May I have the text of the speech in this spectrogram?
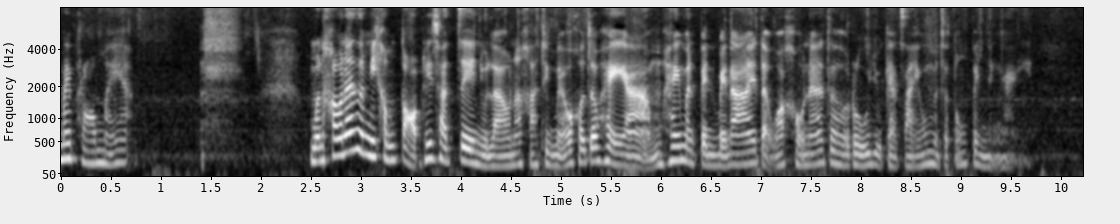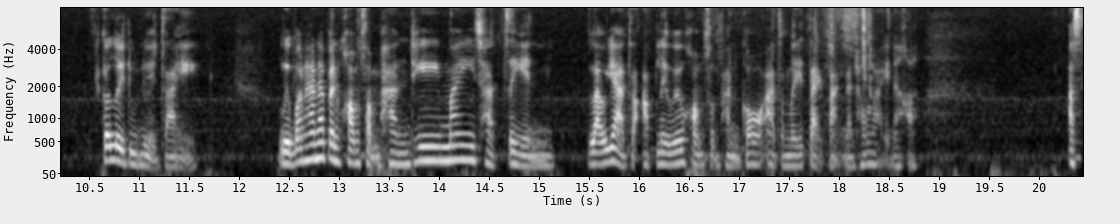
ไม่พร้อมไหมอะเหมือนเขาน่าจะมีคำตอบที่ชัดเจนอยู่แล้วนะคะ ถึงแม้ว่าเขาจะพยายามให้มันเป็นไปได้ แต่ว่าเขาน่าจะรู้อยู่แก่ใจว่ามันจะต้องเป็นยังไง ก็เลยดูเหนื่อยใจ หรือบางท่านถ้าเป็นความสัมพันธ์ที่ไม่ชัดเจน แล้วอยากจะอัพเลเวลความสัมพันธ์ก็อาจจะไม่ได้แตกต่างกันเท่าไหร่นะคะ อัศ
